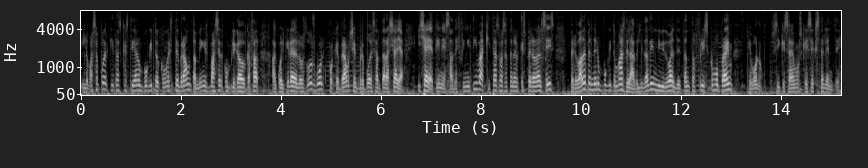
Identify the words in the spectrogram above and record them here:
lo vas a poder quizás castigar un poquito con este Brown. También va a ser complicado cazar a cualquiera de los dos Walk, porque Brown siempre puede saltar a Shaya. Y Shaya tiene esa definitiva. Quizás vas a tener que esperar al 6, pero va a depender un poquito más de la habilidad individual de tanto Freeze como Prime, que bueno, sí que sabemos que es excelente.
